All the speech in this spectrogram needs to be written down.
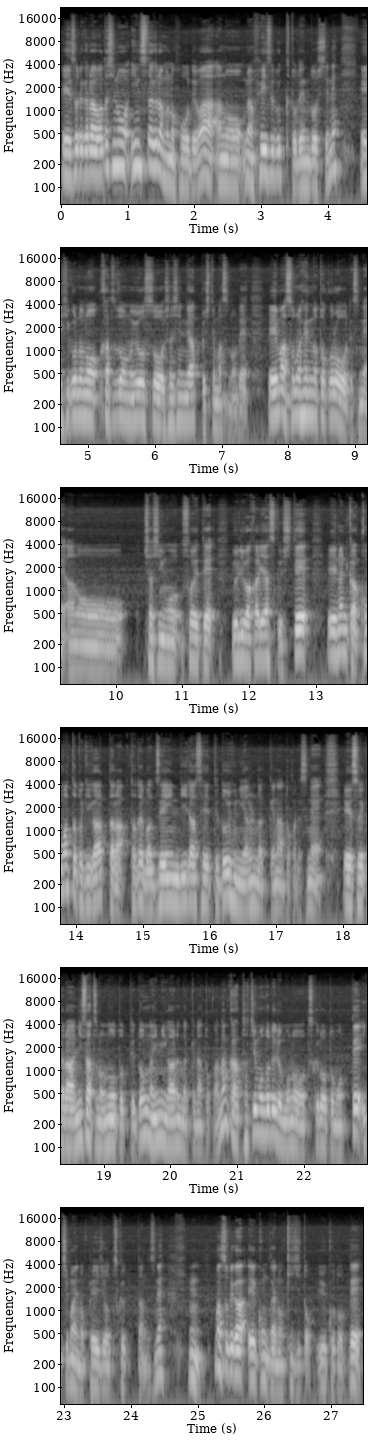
えそれから私のインスタグラムの方ではあの、まあ、Facebook と連動してねえ日頃の活動の様子を写真でアップしてますので、えまあ、その辺のところをですね、あの写真を添えてより分かりやすくして、えー、何か困った時があったら例えば全員リーダー制ってどういう風にやるんだっけなとかですね、えー、それから2冊のノートってどんな意味があるんだっけなとか何か立ち戻れるものを作ろうと思って1枚のページを作ったんですね、うん。まあ、それが、えー、今回の記事ということで,、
